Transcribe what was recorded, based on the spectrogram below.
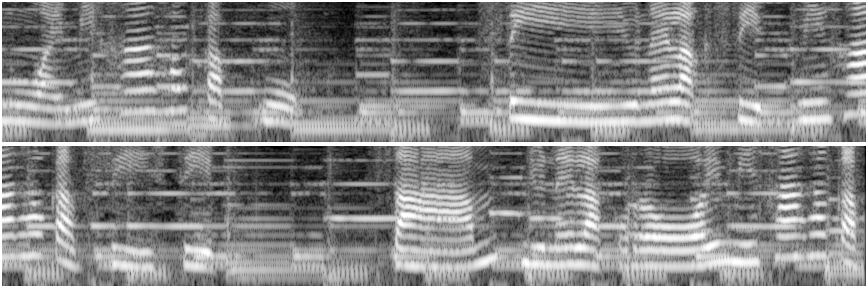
หน่วยมีค่าเท่ากับ 6 4 อยู่ในหลัก10มีค่าเท่ากับ 40 3 อยู่ในหลักร้อยมีค่าเท่ากับ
